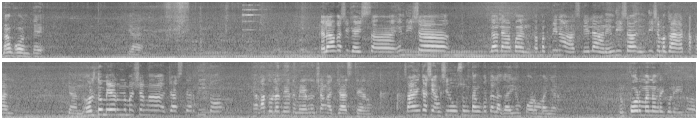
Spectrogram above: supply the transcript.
Ng konti. Yan. Kailangan kasi guys, ah, hindi siya lalaban. Kapag tinaas, kailangan hindi siya hindi siya maghahatakan. Yan. Although meron naman siyang ah, adjuster dito, na katulad nito, meron siyang adjuster. Sa akin kasi ang sinusundan ko talaga yung forma niya. Yung forma ng regulator.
